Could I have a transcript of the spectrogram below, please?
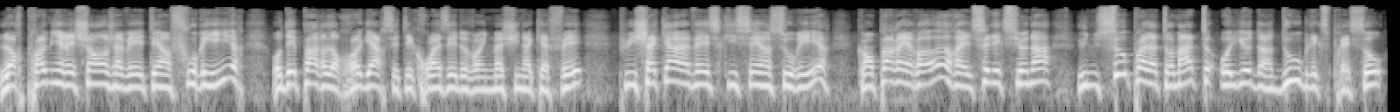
Leur premier échange avait été un fou rire. Au départ, leurs regards s'étaient croisés devant une machine à café. Puis chacun avait esquissé un sourire, quand par erreur, elle sélectionna une soupe à la tomate au lieu d'un double expresso.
